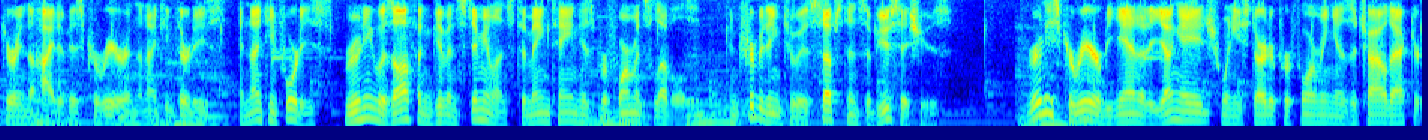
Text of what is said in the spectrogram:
During the height of his career in the 1930s and 1940s, Rooney was often given stimulants to maintain his performance levels, contributing to his substance abuse issues. Rooney's career began at a young age when he started performing as a child actor.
